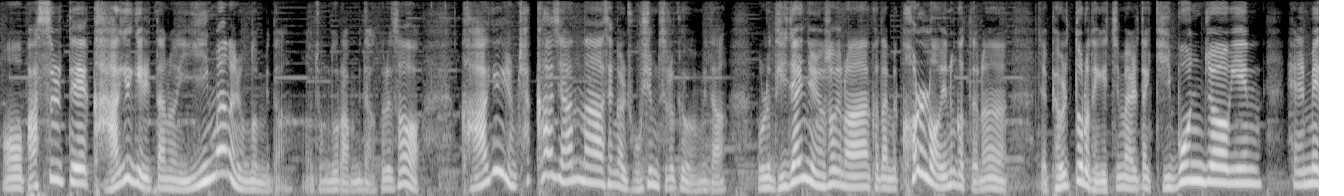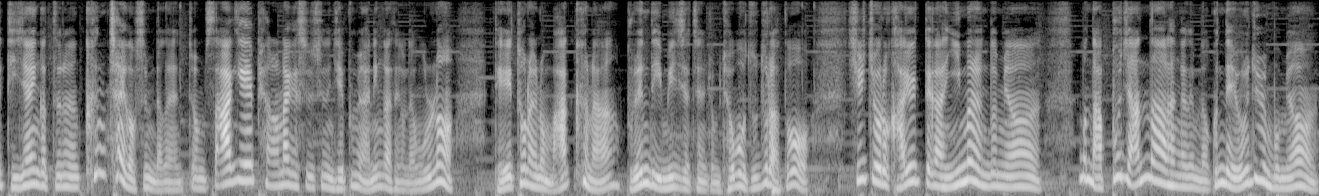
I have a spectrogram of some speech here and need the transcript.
어, 봤을 때 가격이 일단은 2만 원 정도입니다. 어, 정도로 합니다. 그래서 가격이 좀 착하지 않나 생각을 조심스럽게 봅니다. 물론 디자인 요소나 그 다음에 컬러 이런 것들은 별도로 되겠지만 일단 기본적인 헬멧 디자인 것들은 큰 차이가 없습니다. 그냥 좀 싸게 편안하게 쓸 수 있는 제품이 아닌가 생각합니다. 물론 데이토나 이런 마크나 브랜드 이미지 자체는 좀 접어두더라도 실제로 가격대가 한 2만 원 정도면 뭐 나쁘지 않나 생각됩니다. 근데 요즘에 보면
